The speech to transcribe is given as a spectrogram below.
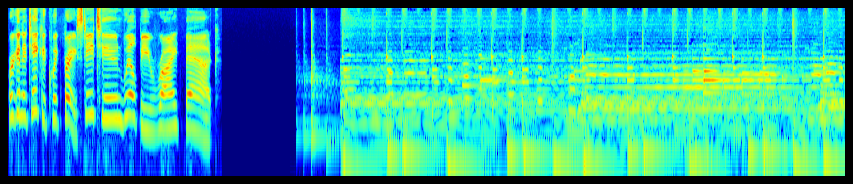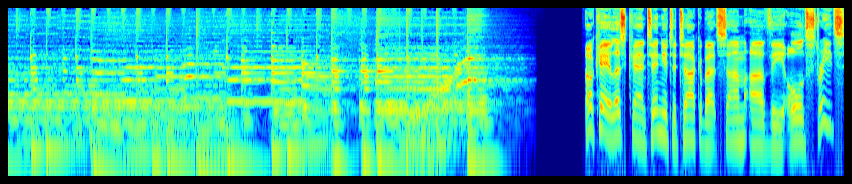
We're going to take a quick break. Stay tuned. We'll be right back. Okay, let's continue to talk about some of the old streets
